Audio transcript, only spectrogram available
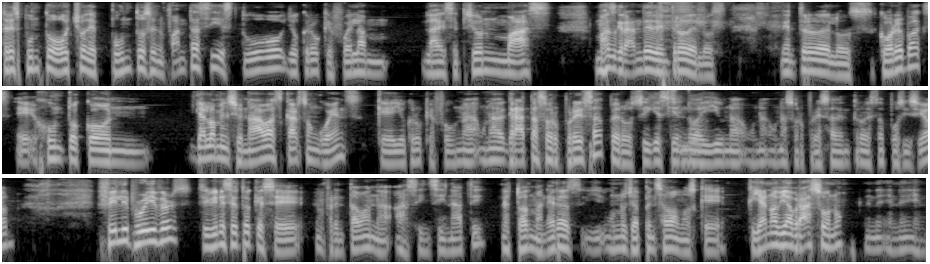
3.8 de puntos en fantasy estuvo, yo creo que fue la, la decepción más, más grande dentro de los, dentro de los quarterbacks, eh, junto con, ya lo mencionabas, Carson Wentz, que yo creo que fue una, una grata sorpresa, pero sigue siendo sí, ahí una, una, una, sorpresa dentro de esta posición. Philip Rivers, si bien es cierto que se enfrentaban a, a Cincinnati, de todas maneras, unos ya pensábamos que, que ya no había brazo, ¿no? En, en, en,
